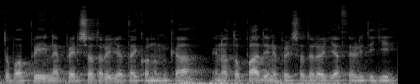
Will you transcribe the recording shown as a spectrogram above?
το παπί είναι περισσότερο για τα οικονομικά, ενώ το πάντο είναι περισσότερο για θεωρητική.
